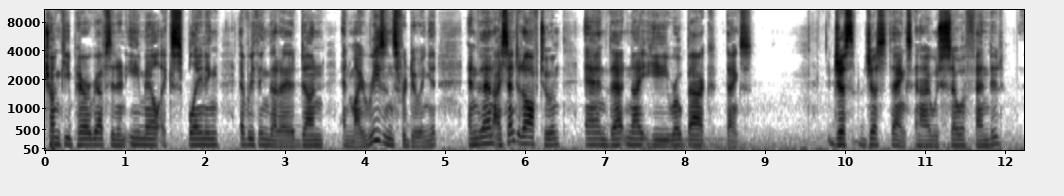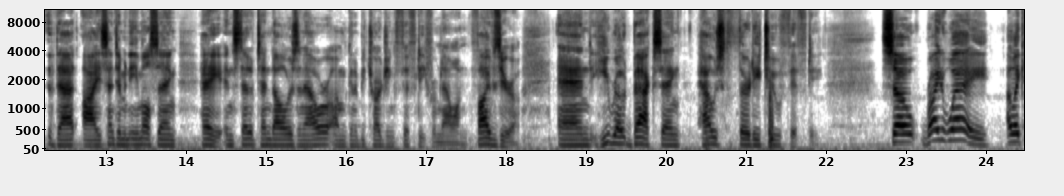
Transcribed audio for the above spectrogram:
chunky paragraphs in an email explaining everything that i had done and my reasons for doing it and then i sent it off to him and that night he wrote back thanks just just thanks and i was so offended that I sent him an email saying, "Hey, instead of ten dollars an hour, I'm going to be charging fifty from now on, five zero." and he wrote back saying, "How's 3250?" So right away, Like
